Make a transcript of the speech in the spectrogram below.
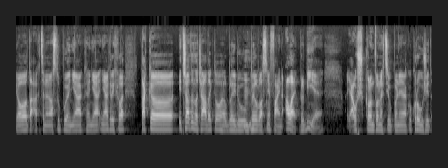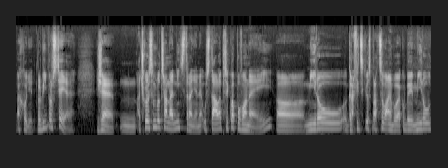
jo, ta akce nenastupuje nějak, nějak, nějak rychle, tak uh, i třeba ten začátek toho Hellbladeu mm-hmm. byl vlastně fajn. Ale blbý je, já už kolem toho nechci úplně jako kroužit a chodit. Blbý prostě je, že mm, ačkoliv jsem byl třeba na jedné straně neustále překvapovaný uh, mírou grafického zpracování nebo jakoby mírou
